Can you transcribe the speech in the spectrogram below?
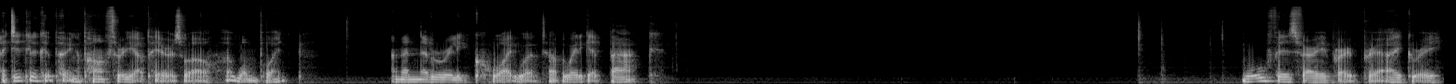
I did look at putting a par 3 up here as well at one point, and then never really quite worked out the way to get back. Wolf is very appropriate, I agree.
